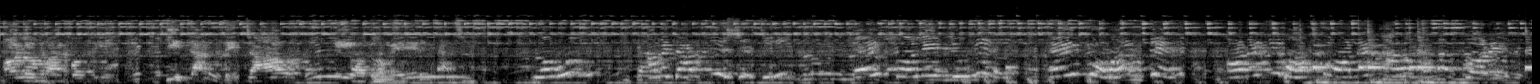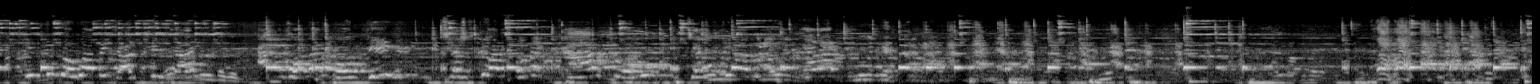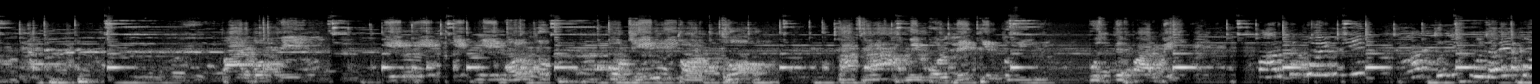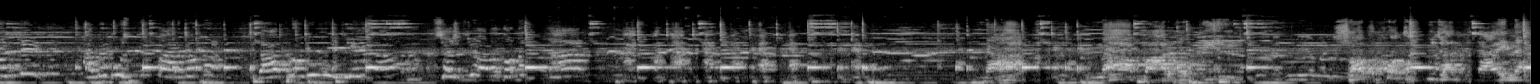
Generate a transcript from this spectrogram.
বলো পার্বতী কি জানতে চাও? এই অধমের কাছে। প্রভু আমি জানতে এসেছি এই কলি যুগে এই প্রভাতে অনেকে ভক্ত অনেক আরাধনা করে। কিন্তু প্রভু আমি জানতে চাই আরাধনার মধ্যে শ্রেষ্ঠ আরাধনা কার প্রভু? শ্রেষ্ঠ আরাধনা কার? পার্বতী এ- এ- এ- এ বলো কঠিন তর্ক। তাছাড়া আমি বললে কি তুমি বুঝতে পারবে? পারব বই কি? আর তুমি বুঝাইয়ে বললে আমি বুঝতে পারব না। যা প্রভু বুঝিয়ে দাও শ্রেষ্ঠ আরাধনা। না না সব কথা না।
